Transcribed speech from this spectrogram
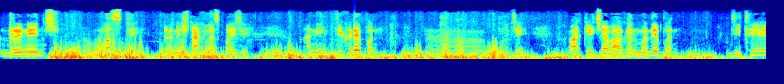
ड्रेनेज मस्त आहे. ड्रेनेज टाकलंच पाहिजे. आणि तिकडे पण म्हणजे बाकीच्या भागांमध्ये पण जिथे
